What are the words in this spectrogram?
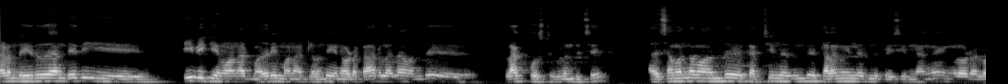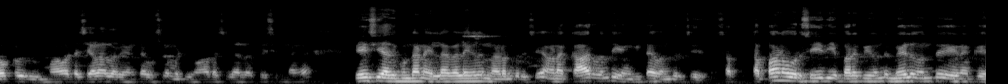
கடந்த இருபதாம் தேதி டிவிகே மாநாடு மதுரை மாநாட்டில் வந்து என்னோட காரில் தான் வந்து பிளாக் போஸ்ட் விழுந்துச்சு. அது சம்மந்தமாக வந்து கட்சியிலேருந்து தலைமையிலேருந்து பேசியிருந்தாங்க. எங்களோட லோக்கல் மாவட்ட செயலாளர் என்கிட்ட உசிலம்பட்டி மாவட்ட செயலாளர் பேசியிருந்தாங்க. பேசி அதுக்குண்டான எல்லா வேலைகளும் நடந்துருச்சு. ஆனால் கார் வந்து எங்கிட்ட வந்துருச்சு. சப் தப்பான ஒரு செய்தியை பரப்பி வந்து மேலும் வந்து எனக்கு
